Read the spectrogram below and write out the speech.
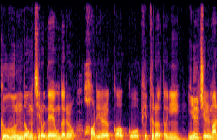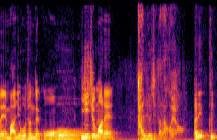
그 운동 치료 내용대로 허리를 꺾고 비틀었더니 일주일 만에 많이 호전됐고 오. 2주 만에 달려지더라고요. 아니, 그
